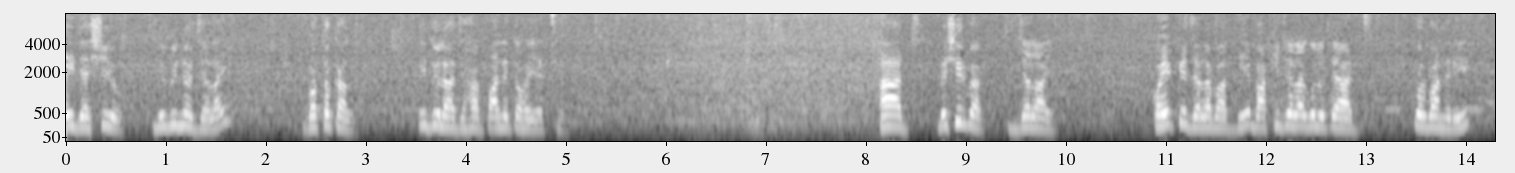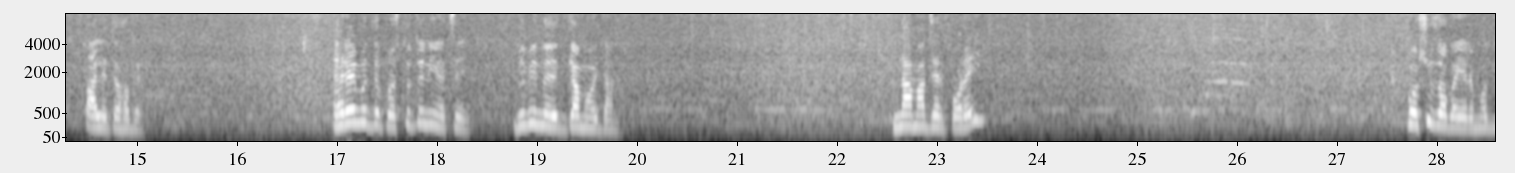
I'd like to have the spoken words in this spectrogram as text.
এই দেশীয় বিভিন্ন জেলায় গতকাল ঈদুল আজহা পালিত হয়েছে। আজ বেশিরভাগ জেলায় কয়েকটি জেলা বাদ দিয়ে বাকি জেলাগুলোতে আজ কোরবানির ঈদ পালিত হবে। এর মধ্যে প্রস্তুতি নিয়েছে বিভিন্ন ঈদগাহ ময়দান। নামাজের পরেই পশু জবাইয়ের মধ্য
